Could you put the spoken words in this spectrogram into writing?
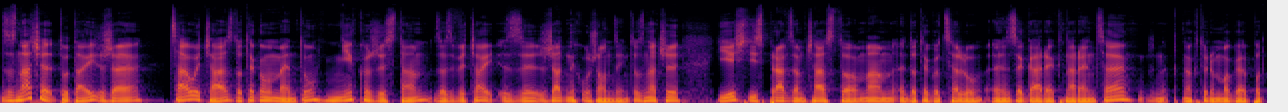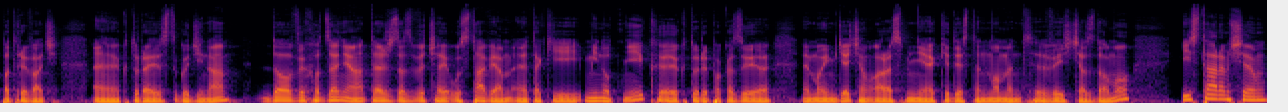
Zaznaczę tutaj, że cały czas do tego momentu nie korzystam zazwyczaj z żadnych urządzeń. To znaczy, jeśli sprawdzam czas, to mam do tego celu e, zegarek na ręce, na którym mogę podpatrywać, e, która jest godzina. Do wychodzenia też zazwyczaj ustawiam e, taki minutnik, który pokazuje moim dzieciom oraz mnie, kiedy jest ten moment wyjścia z domu. I staram się,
